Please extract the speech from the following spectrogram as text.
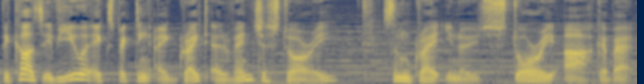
Because if you were expecting a great adventure story, some great, you know, story arc about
